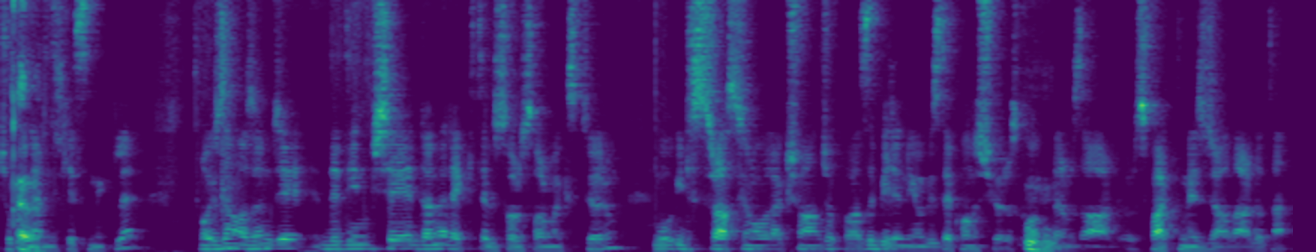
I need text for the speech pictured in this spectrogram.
çok evet. önemli kesinlikle. O yüzden az önce dediğin bir şeye dönerek de bir soru sormak istiyorum. Bu illüstrasyon olarak şu an çok fazla biliniyor. Biz de konuşuyoruz, konuklarımızı ağırlıyoruz. Farklı mecralarda da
